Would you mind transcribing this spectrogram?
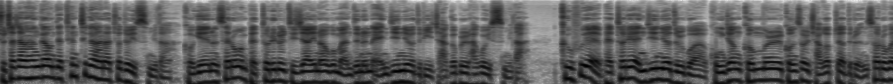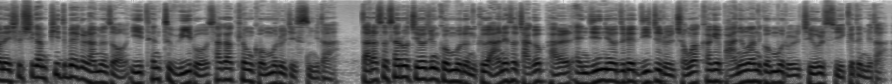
주차장 한가운데 텐트가 하나 쳐져 있습니다. 거기에는 새로운 배터리를 디자인하고 만드는 엔지니어들이 작업을 하고 있습니다. 그 후에 배터리 엔지니어들과 공장 건물 건설 작업자들은 서로 간에 실시간 피드백을 하면서 이 텐트 위로 사각형 건물을 짓습니다. 따라서 새로 지어진 건물은 그 안에서 작업할 엔지니어들의 니즈를 정확하게 반영한 건물을 지을 수 있게 됩니다.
